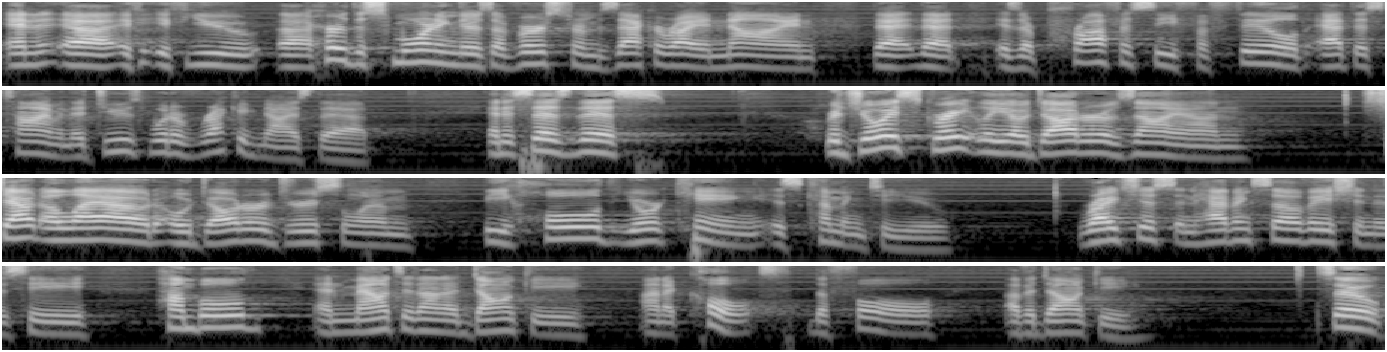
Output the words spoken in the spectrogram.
And uh, if, if, you uh, heard this morning, there's a verse from Zechariah 9 that, that is a prophecy fulfilled at this time, and the Jews would have recognized that. And it says this Rejoice greatly, O daughter of Zion. Shout aloud, O daughter of Jerusalem. Behold, your king is coming to you. Righteous and having salvation is he, humbled and mounted on a donkey, on a colt, the foal of a donkey. So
